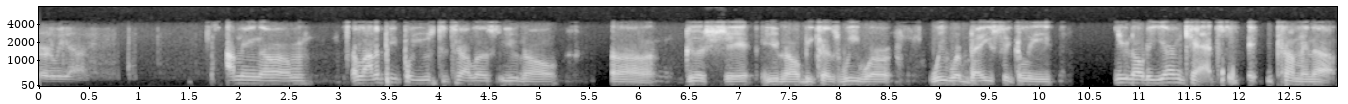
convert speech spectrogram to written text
early on. I mean, um, a lot of people used to tell us, you know, uh, good shit, you know, because we were we were basically, you know, the young cats coming up.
